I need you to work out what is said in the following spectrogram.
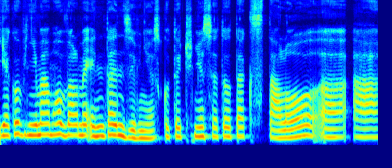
jako vnímám ho velmi intenzivně, skutečně se to tak stalo a, a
